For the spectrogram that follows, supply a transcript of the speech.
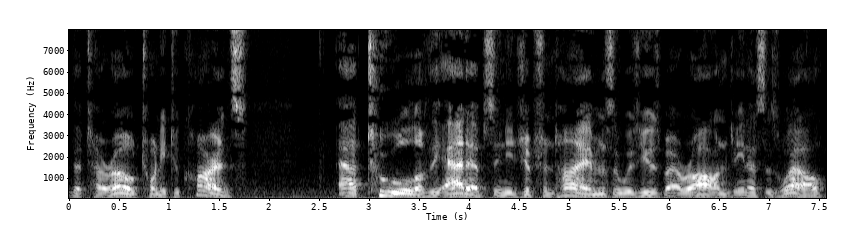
the tarot, 22 cards, a tool of the adepts in Egyptian times, it was used by Ra and Venus as well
